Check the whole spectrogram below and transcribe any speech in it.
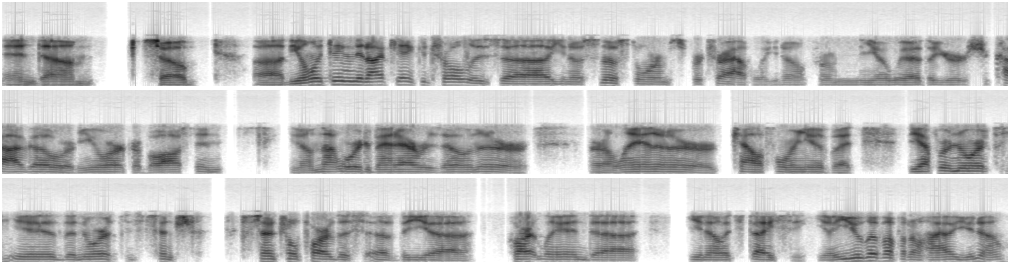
And um, So uh, the only thing that I can't control is uh, you know snowstorms for travel. You know, from you know whether you're Chicago or New York or Boston. You know, I'm not worried about Arizona or or Atlanta or California, but the upper north, you know, the north central central part of the of the uh, heartland. Uh, you know, it's dicey. You know, you live up in Ohio, you know,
